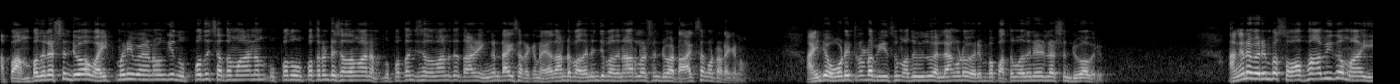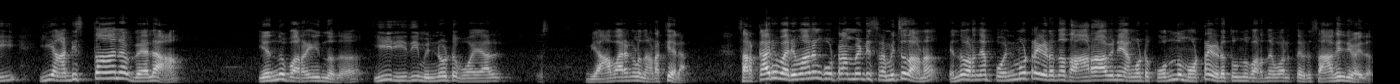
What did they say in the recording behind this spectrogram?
അപ്പോൾ അമ്പത് ലക്ഷം രൂപ വൈറ്റ് മണി വേണമെങ്കിൽ മുപ്പത് ശതമാനം മുപ്പത് മുപ്പത്തിരണ്ട് ശതമാനം മുപ്പത്തഞ്ച് ശതമാനത്തിൽ താഴെ ഇൻകം ടാക്സ് അടയ്ക്കണം. ഏതാണ്ട് പതിനഞ്ച് പതിനാറ് ലക്ഷം രൂപ ടാക്സ് അങ്ങോട്ട് അടയ്ക്കണം. അതിന്റെ ഓഡിറ്ററുടെ ഫീസും അതും ഇതും എല്ലാം കൂടെ വരുമ്പോൾ പത്ത് പതിനേഴ് ലക്ഷം രൂപ വരും. അങ്ങനെ വരുമ്പോൾ സ്വാഭാവികമായി ഈ അടിസ്ഥാന വില എന്ന് പറയുന്നത് ഈ രീതി മുന്നോട്ട് പോയാൽ വ്യാപാരങ്ങൾ നടക്കില്ല സർക്കാർ വരുമാനം കൂട്ടാൻ വേണ്ടി ശ്രമിച്ചതാണ് എന്ന് പറഞ്ഞാൽ പൊന്മുട്ടയിടുന്ന താറാവിനെ അങ്ങോട്ട് കൊന്നു മുട്ടയെടുത്തു എന്ന് പറഞ്ഞ പോലത്തെ ഒരു സാഹചര്യമായത്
